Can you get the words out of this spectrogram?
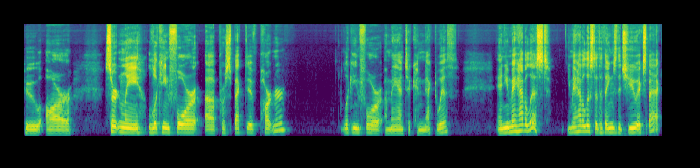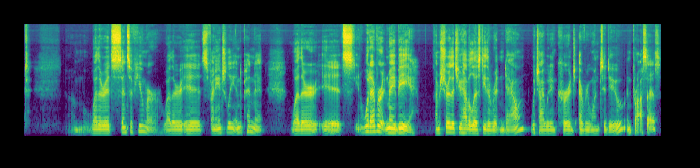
who are certainly looking for a prospective partner, looking for a man to connect with. And you may have a list. You may have a list of the things that you expect, um, whether it's sense of humor, whether it's financially independent, whether it's you know, whatever it may be. I'm sure that you have a list either written down, which I would encourage everyone to do and process,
